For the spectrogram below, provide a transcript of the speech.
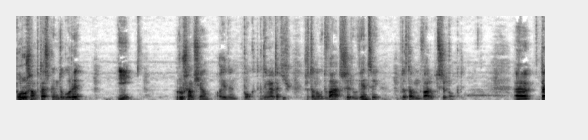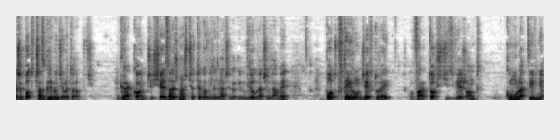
poruszam ptaszkiem do góry i ruszam się o jeden punkt. Gdybym miał takich żetonów dwa, trzy lub więcej, dostałbym dwa lub trzy punkty. E, także podczas gry będziemy to robić. Gra kończy się, w zależności od tego, ile graczy, ilu graczy gramy, pod, w tej rundzie, w której wartości zwierząt kumulatywnie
